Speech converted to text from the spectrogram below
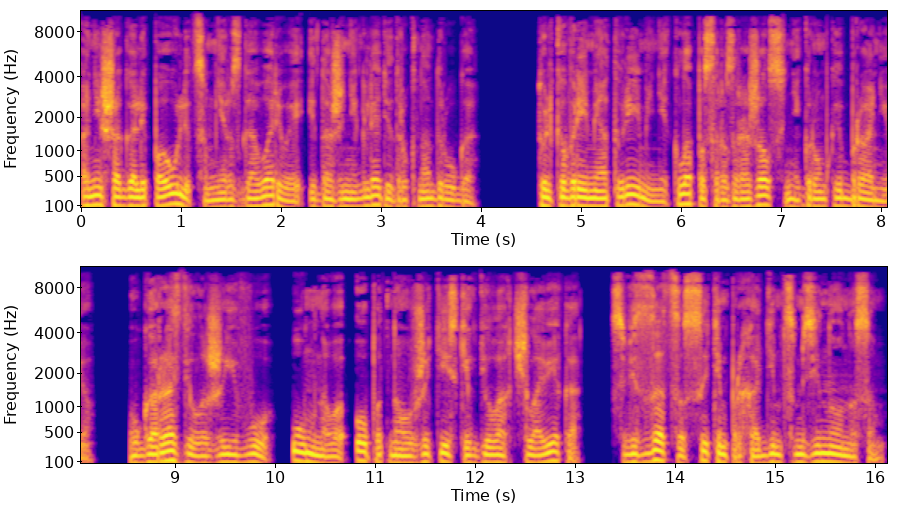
Они шагали по улицам, не разговаривая и даже не глядя друг на друга. Только время от времени Клапос разражался негромкой бранью. Угораздило же его, умного, опытного в житейских делах человека, связаться с этим проходимцем Зеноносом.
